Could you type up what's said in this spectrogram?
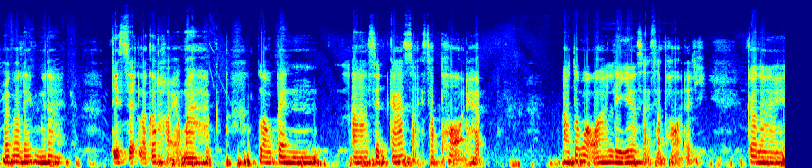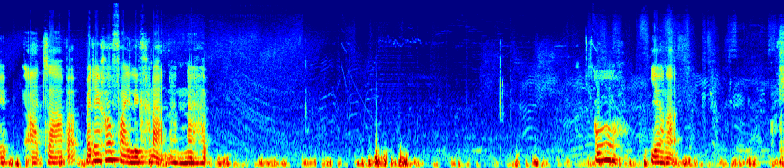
ไม่ก็เล่มก็ได้ ติดเสร็จแล้วก็ถอยออกมาครับ เราเป็นอาเซตการ์ดสายซัพพอร์ตครับอาต้องบอกว่าเลเยอร์สายซัพพอร์ตอะดิก็เลยอาจจะแบบไม่ได้เข้าไฟลึกขนาดนั้นนะครับ อ้ย่ละโอเค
